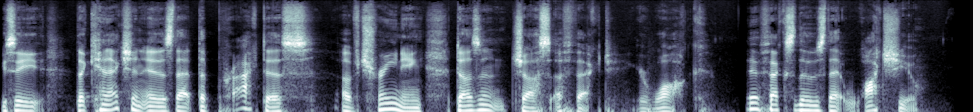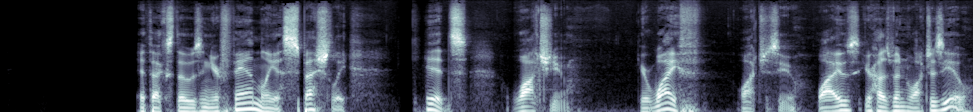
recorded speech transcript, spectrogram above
you see the connection is that the practice of training doesn't just affect your walk, it affects those that watch you, it affects those in your family, especially kids watch you. Your wife watches you. Wives, your husband watches you.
